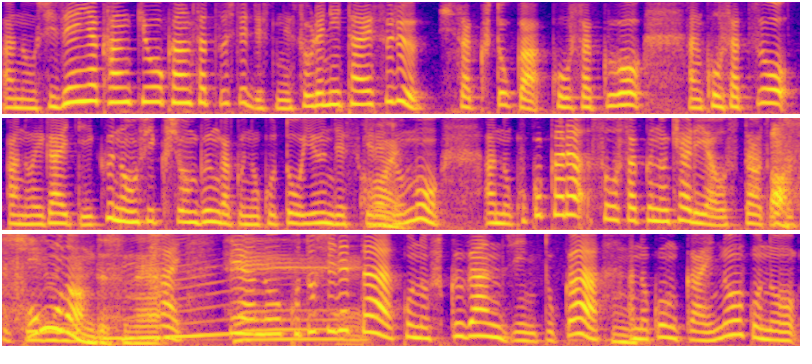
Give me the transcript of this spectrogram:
あの自然や環境を観察してですねそれに対する施策とか工作をあの考察をあの描いていくノンフィクション文学のことを言うんですけれども、あのここから創作のキャリアをスタートあさせているんです。そうなんですね。はい、であの今年出たこの「福眼人」とか、うん。あの今回のこの、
